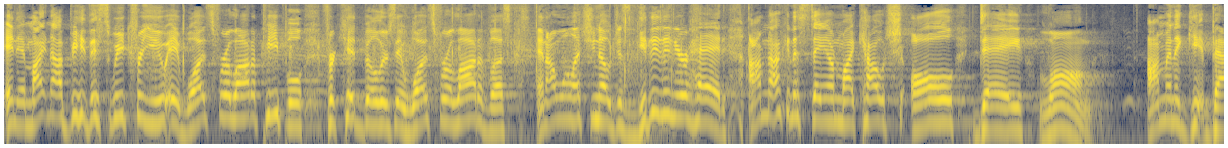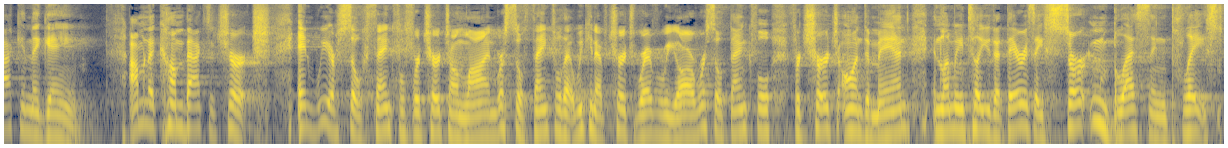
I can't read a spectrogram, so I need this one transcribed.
And it might not be this week for you. It was for a lot of people, for kid builders. It was for a lot of us. And I want to let you know just get it in your head. I'm not going to stay on my couch all day long. I'm going to get back in the game. I'm going to come back to church. And we are so thankful for church online. We're so thankful that we can have church wherever we are. We're so thankful for church on demand. And let me tell you that there is a certain blessing placed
